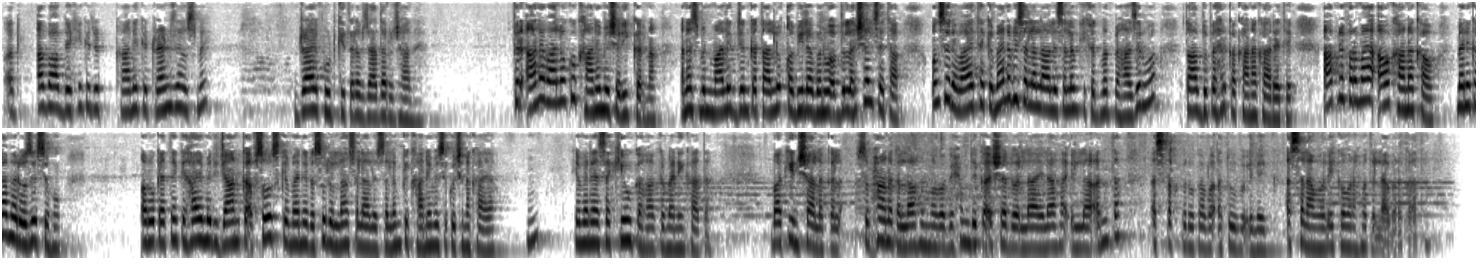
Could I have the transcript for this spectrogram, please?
اور اب آپ دیکھیں کہ جو کھانے کے ٹرینڈز ہیں اس میں ڈرائی فوڈ کی طرف زیادہ رجحان ہے۔ پھر آنے والوں کو کھانے میں شریک کرنا۔ انس بن مالک جن کا تعلق قبیلہ بنو عبد الشل سے تھا، ان سے روایت ہے کہ میں نبی صلی اللہ علیہ وسلم کی خدمت میں حاضر ہوا تو آپ دوپہر کا کھانا کھا رہے تھے۔ آپ نے فرمایا، آؤ کھانا کھاؤ۔ میں نے کہا، میں روزے سے ہوں۔ اور وہ کہتے ہیں کہ ہائے میری جان کا افسوس کہ میں نے رسول اللہ صلی اللہ علیہ وسلم کے کھانے میں سے کچھ نہ کھایا۔ کہ میں نے ایسا کیوں کہا کہ میں نہیں کھاتا؟ باقی ان شاء اللہ کل سبحان اللہ بحمد کا اشد اللہ اللہ اللہ انت استخر کا اطوب السلام علیکم و رحمۃ اللہ وبرکاتہ۔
